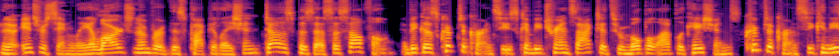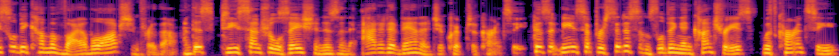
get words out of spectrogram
You know, interestingly, a large number of this population does possess a cell phone. And because cryptocurrencies can be transacted through mobile applications, cryptocurrency can easily become a viable option for them. And this decentralization is an added advantage of cryptocurrency because it means that for citizens living in countries with currency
